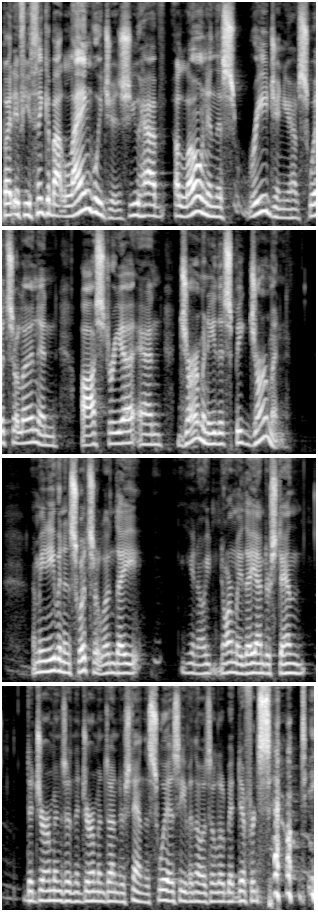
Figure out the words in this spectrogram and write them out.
But if you think about languages, you have alone in this region, you have Switzerland and Austria and Germany that speak German. I mean, even in Switzerland, they, you know, normally they understand the Germans and the Germans understand the Swiss, even though it's a little bit different sounding.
